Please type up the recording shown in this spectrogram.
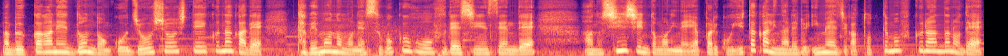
まあ、物価がねどんどんこう上昇していく中で食べ物もねすごく豊富で新鮮であの心身ともにねやっぱりこう豊かになれるイメージがとっても膨らんだので、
